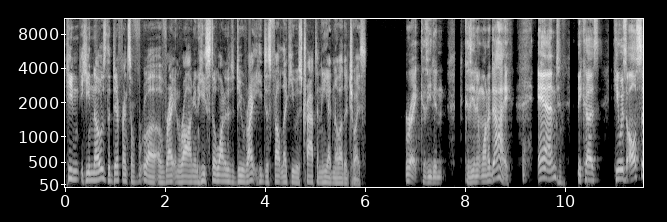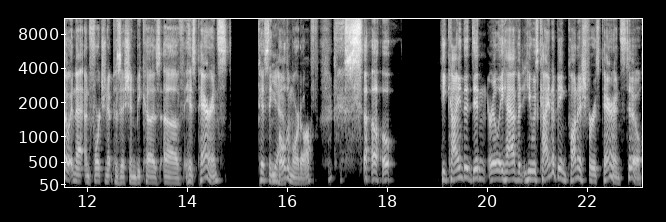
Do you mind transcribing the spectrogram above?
He he knows the difference of uh, of right and wrong and he still wanted to do right. He just felt like he was trapped and he had no other choice. Right, cuz he didn't cuz he didn't want to die. And because he was also in that unfortunate position because of his parents pissing Yeah. Voldemort off. so he kind of didn't really have it. He was kind of being punished for his parents too.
